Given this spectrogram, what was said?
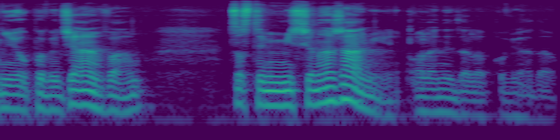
Nie opowiedziałem wam, co z tymi misjonarzami Oleny Dal opowiadał.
